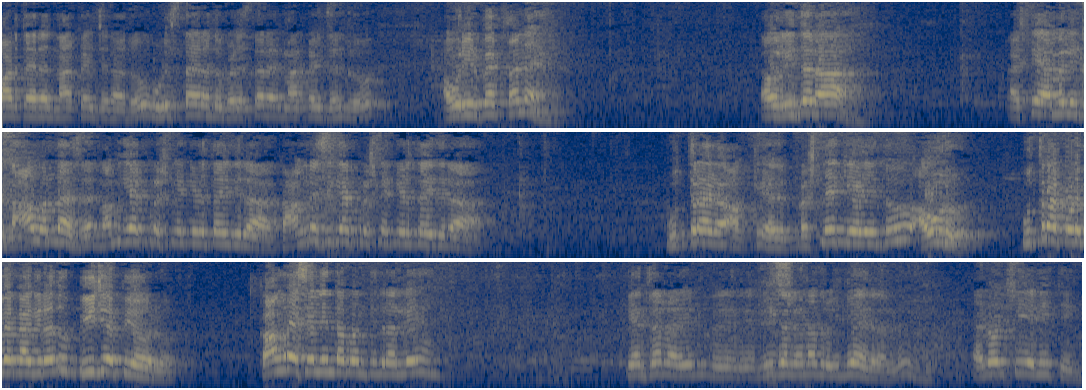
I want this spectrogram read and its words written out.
ಮಾಡ್ತಾ ಇರೋದು ನಾಲ್ಕೈದು ಜನರು, ಉಳಿಸ್ತಾ ಇರೋದು, ಬೆಳೆಸ್ತಾ ಇರೋದು ನಾಲ್ಕೈದು ಜನರು ಅವ್ರು ಇರ್ಬೇಕು ತಾನೆ? ಅವ್ರು ಇದ್ದಾರಾ ಅಷ್ಟೇ, ಆಮೇಲೆ ಇದು ನಾವಲ್ಲ ಸರ್, ನಮ್ಗೆ ಯಾಕೆ ಪ್ರಶ್ನೆ ಕೇಳ್ತಾ ಇದ್ದೀರಾ? ಕಾಂಗ್ರೆಸ್ಸಿಗೆ ಯಾಕೆ ಪ್ರಶ್ನೆ ಕೇಳ್ತಾ ಇದ್ದೀರಾ? ಉತ್ತರ ಪ್ರಶ್ನೆ ಕೇಳಿದ್ದು ಅವರು. ಉತ್ತರ ಕೊಡಬೇಕಾಗಿರೋದು ಬಿಜೆಪಿ ಅವರು ಕಾಂಗ್ರೆಸ್ ಎಲ್ಲಿಂದ ಬಂತಿದ್ರಲ್ಲಿ? ಏನ್ ಸರ್ ಲೀಗಲ್ ಏನಾದರೂ ಇದೆಯಾ ಇದರಲ್ಲಿ? I don't see anything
